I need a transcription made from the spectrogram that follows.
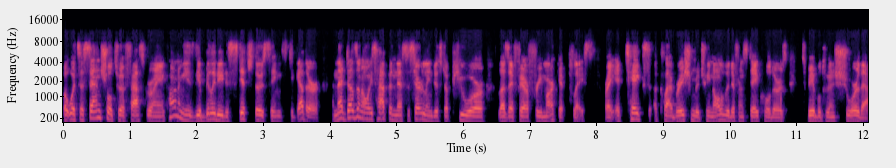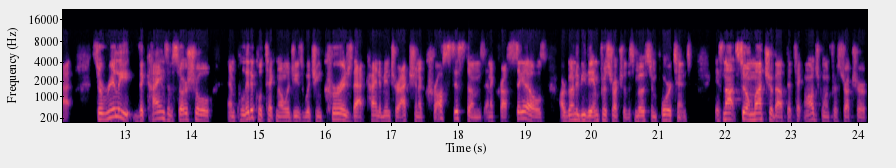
But what's essential to a fast growing economy is the ability to stitch those things together. And that doesn't always happen necessarily in just a pure laissez faire free marketplace, right? It takes a collaboration between all of the different stakeholders to be able to ensure that. So, really, the kinds of social and political technologies which encourage that kind of interaction across systems and across sales are going to be the infrastructure that's most important. It's not so much about the technological infrastructure,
